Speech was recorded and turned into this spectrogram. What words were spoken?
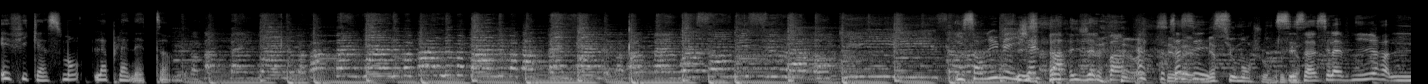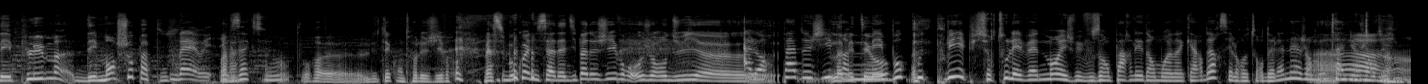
efficacement la planète. S'ennuie, mais il gèle pas. il gèle pas. Ça, Merci aux manchots. C'est ça, c'est l'avenir, les plumes des manchots papous. Ben oui, Voilà. exactement. Pour euh, lutter contre le givre. Merci beaucoup Anissa Haddadi. Pas de givre aujourd'hui. euh, Alors, pas de givre, mais beaucoup de pluie. Et puis surtout, l'événement, et je vais vous en parler dans moins d'un quart d'heure, c'est le retour de la neige en montagne Ah. aujourd'hui. Ah,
